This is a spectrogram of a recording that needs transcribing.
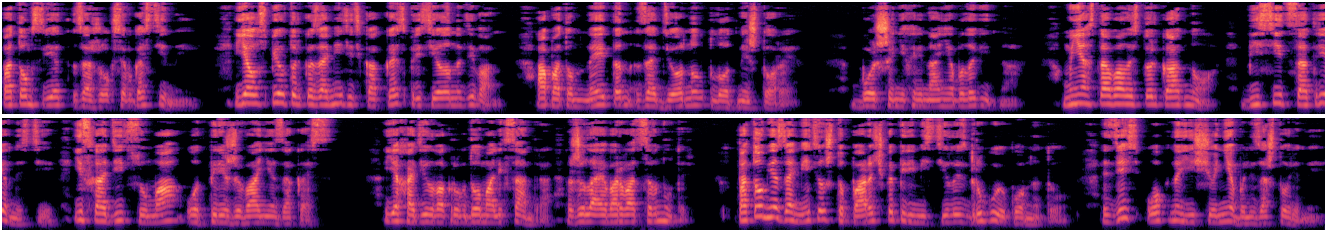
Потом свет зажегся в гостиной. Я успел только заметить, как Кэс присела на диван, а потом Нейтон задернул плотные шторы. Больше ни хрена не было видно. Мне оставалось только одно беситься от ревности и сходить с ума от переживания за Кэс. Я ходил вокруг дома Александра, желая ворваться внутрь. Потом я заметил, что парочка переместилась в другую комнату. Здесь окна еще не были зашторены.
